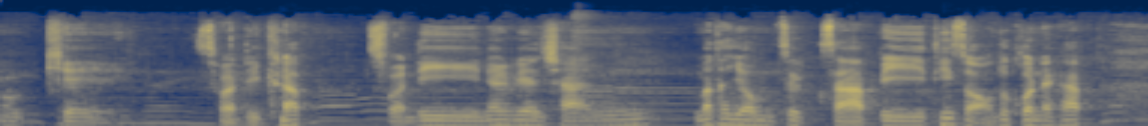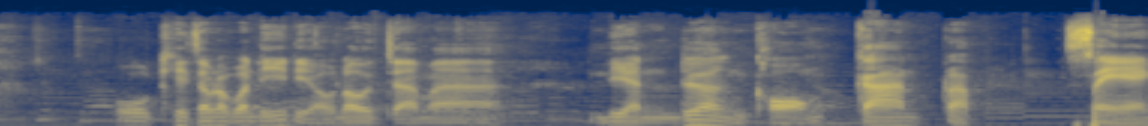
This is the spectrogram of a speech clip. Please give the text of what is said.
โอเค สวัสดีครับ สวัสดีนักเรียนชั้นมัธยมศึกษาปีที่ 2 ทุกคนนะครับ โอเคสำหรับวันนี้เดี๋ยวเราจะมาเรียนเรื่องของการปรับแสง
